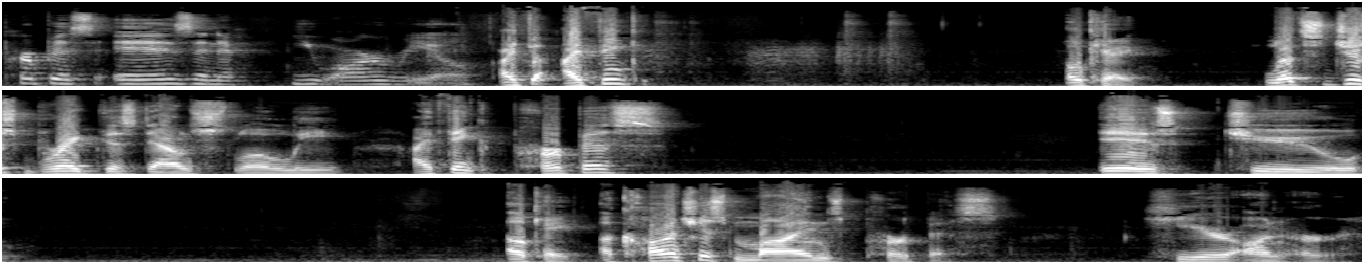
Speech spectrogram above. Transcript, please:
purpose is and if you are real? I th- I think. Okay, let's just break this down slowly. I think purpose is to okay, a conscious mind's purpose here on earth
